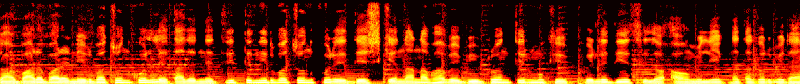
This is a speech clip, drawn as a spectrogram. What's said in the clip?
যা বারবার বারে নির্বাচন করলে তাদের নেতৃত্বে নির্বাচন করে দেশকে নানাভাবে বিভ্রান্তির মুখে ফেলে দিয়েছিল আওয়ামী লীগ নেতাকর্মীরা।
